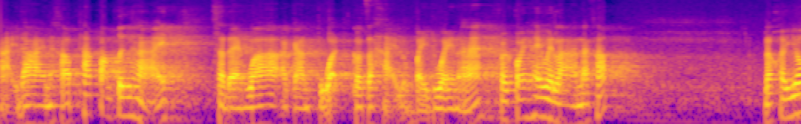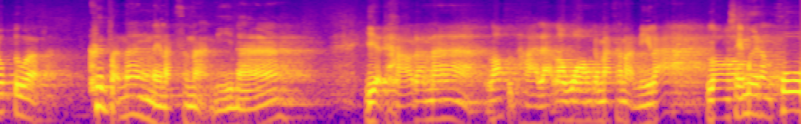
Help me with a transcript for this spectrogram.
หายได้นะครับ ถ้าความตึงหายแสดงว่าอาการปวดก็จะหายลงไปด้วยนะ ค่อยๆ ให้เวลานะครับ แล้วค่อยยกตัวขึ้นมานั่งในลักษณะนี้นะ เหยียดเท้าด้านหน้ารอบสุดท้ายแล้วเราวอร์มกันมาขนาดนี้แล้วลองใช้มือทั้งคู่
